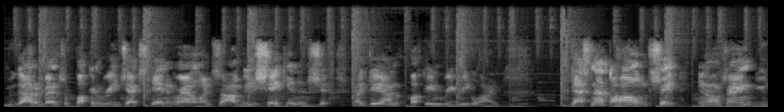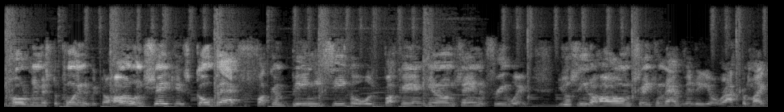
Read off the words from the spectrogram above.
You got a bunch of fucking rejects standing around like zombies shaking and shit, like they on the fucking Riri line. That's not the Harlem Shake. You know what I'm saying? You totally missed the point of it. The Harlem Shake is go back to fucking Beanie Sigel and fucking, you know what I'm saying, the freeway. You'll see the Harlem Shake in that video, Roc the Mic.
